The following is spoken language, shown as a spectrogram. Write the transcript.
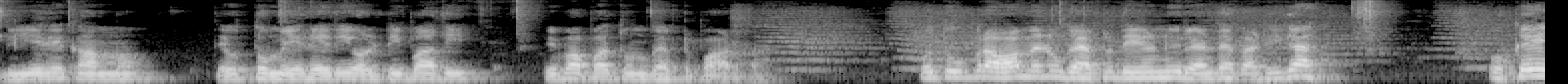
ਵੀ ਇਹਦੇ ਕੰਮ ਤੇ ਉੱਤੋਂ ਮੇਰੇ ਦੀ ਉਲਟੀ ਪਾਤੀ ਵੀ ਪਾਪਾ ਤੂੰ ਗਿਫਟ ਪਾੜਦਾ ਉਹ ਤੂੰ ਭਰਾਵਾ, ਮੈਨੂੰ ਗਿਫਟ ਦੇਣ ਨੂੰ ਹੀ ਰਹਿੰਦਾ ਕਾ ਠੀਕ ਆ? ਓਕੇ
